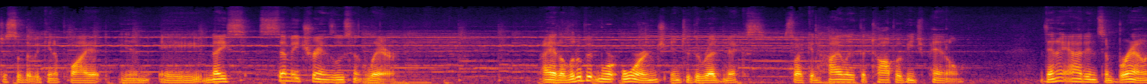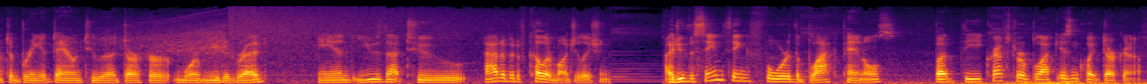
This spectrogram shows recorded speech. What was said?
just so that we can apply it in a nice semi-translucent layer. I add a little bit more orange into the red mix, so I can highlight the top of each panel. Then I add in some brown to bring it down to a darker, more muted red, and use that to add a bit of color modulation. I do the same thing for the black panels, but the craft store black isn't quite dark enough,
